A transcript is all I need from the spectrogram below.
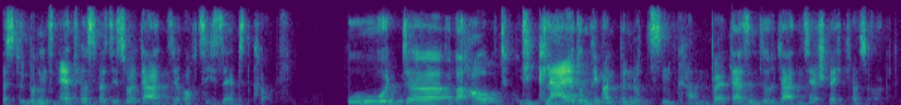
Das ist übrigens etwas, was die Soldaten sehr oft sich selbst kaufen. Oder überhaupt die Kleidung, die man benutzen kann, weil da sind die Soldaten sehr schlecht versorgt.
